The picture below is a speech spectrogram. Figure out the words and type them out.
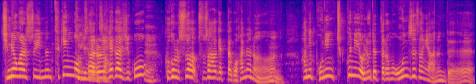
지명할 수 있는 특임 검사를 특임검사. 해가지고 예. 그걸 수사, 수사하겠다고 하면은 아니 본인 측근이 연루됐다는 건 온 세상이 아는데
